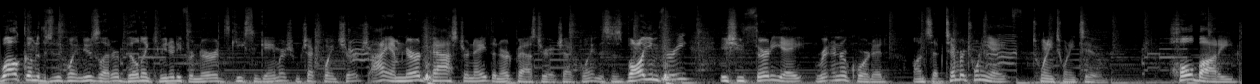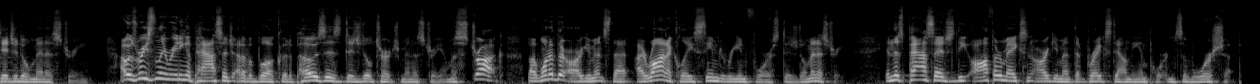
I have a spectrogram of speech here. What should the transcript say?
Welcome to the To The Point newsletter, building community for nerds, geeks, and gamers from Checkpoint Church. I am Nerd Pastor Nate, the Nerd Pastor here at Checkpoint. This is Volume 3, Issue 38, written and recorded on September 28th, 2022. Whole Body Digital Ministry. I was recently reading a passage out of a book that opposes digital church ministry and was struck by one of their arguments that, ironically, seemed to reinforce digital ministry. In this passage, the author makes an argument that breaks down the importance of worship.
